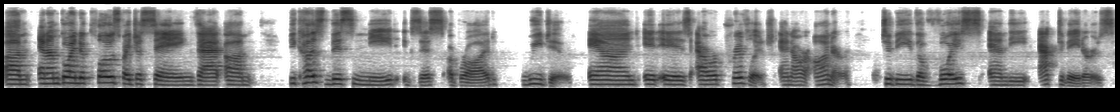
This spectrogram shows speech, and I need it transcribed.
Um, and I'm going to close by just saying that um, because this need exists abroad, we do. And it is our privilege and our honor to be the voice and the activators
